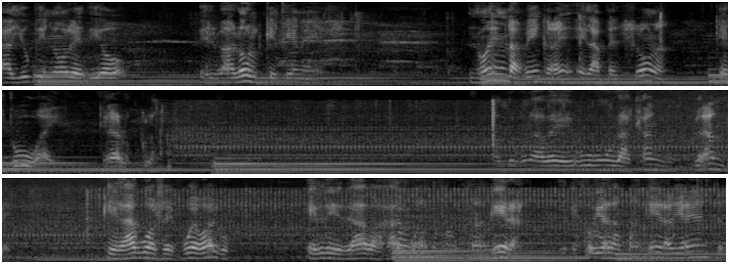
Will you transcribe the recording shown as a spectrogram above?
la Yupi no le dio el valor que tiene él. No en la finca, en la persona que estuvo ahí, que era los clones. Cuando una vez hubo un huracán grande, que el agua se fue o algo, él le daba agua, manguera, le cogía las mangueras de adentro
